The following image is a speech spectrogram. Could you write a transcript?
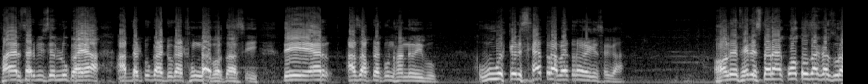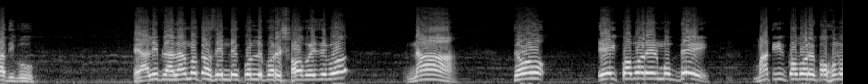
ফায়ার সার্ভিসের লুকায়া আধা টুকা টুকা ঠুঙ্গা করতে আসি তে এর আজাবটা কোন হানে হইব? হয়ে গেছে গা। অনেক ফেরেস্তারা কত জায়গা জোড়া দিব? আলিফ মতো করলে পরে সব হয়ে যাব? না। তো এই কবরের মাটির কবরে কখনো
